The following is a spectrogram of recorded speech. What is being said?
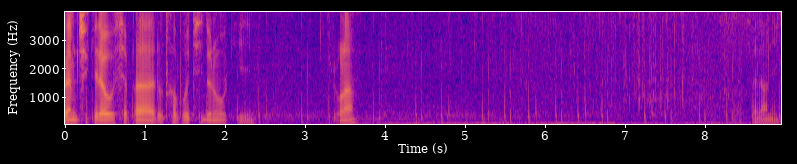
Quand même checker là-haut s'il n'y a pas d'autres abrutis de nouveau qui... est toujours là. Ça a l'air nickel.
